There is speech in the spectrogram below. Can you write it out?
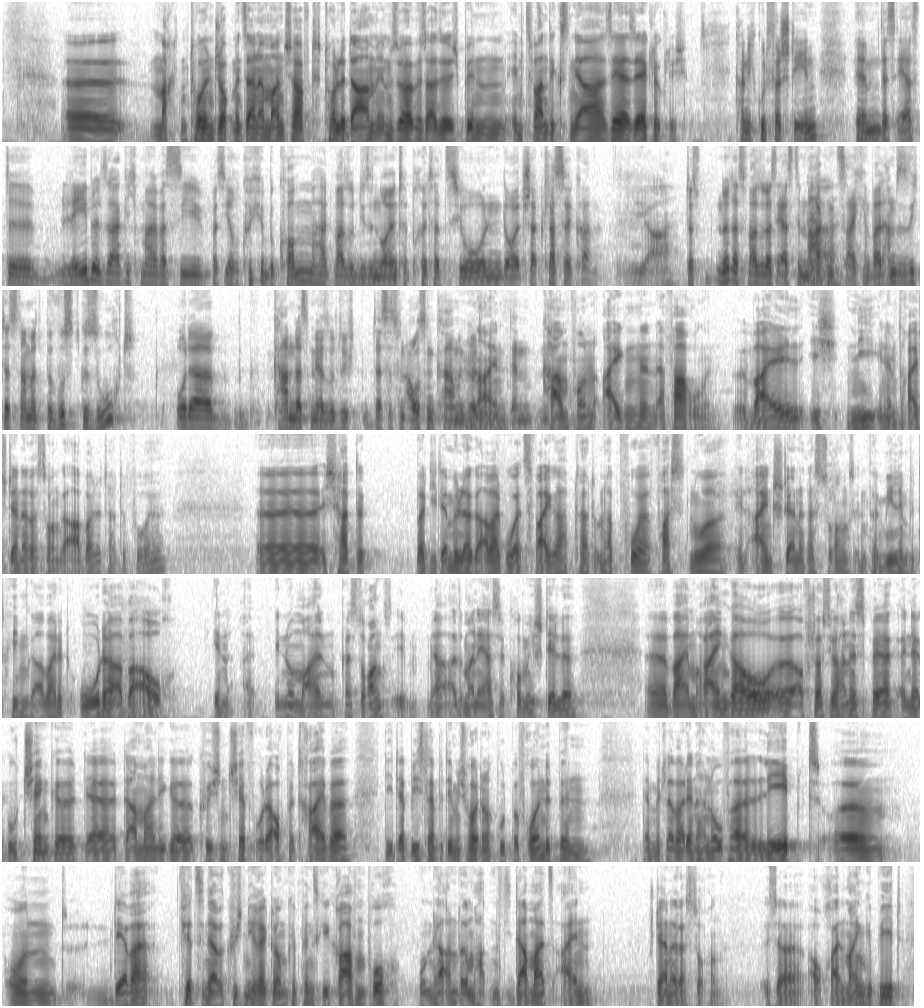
äh, macht einen tollen Job mit seiner Mannschaft, tolle Damen im Service. Also ich bin im 20. Jahr sehr, sehr glücklich. Kann ich gut verstehen. Ähm, das erste Label, sag ich mal, was, sie, was Ihre Küche bekommen hat, war so diese Neuinterpretation deutscher Klassiker. Ja. Das, ne, das war so das erste Markenzeichen. Ja. Haben Sie sich das damals bewusst gesucht? Oder kam das mehr so durch, dass es von außen kam? Nein, kam von eigenen Erfahrungen. Weil ich nie in einem Drei-Sterne-Restaurant gearbeitet hatte vorher. Äh, ich hatte bei Dieter Müller gearbeitet, wo er zwei gehabt hat und habe vorher fast nur in Ein-Sterne-Restaurants, in Familienbetrieben gearbeitet oder aber auch in, in normalen Restaurants eben. Ja, also meine erste Kommistelle äh, war im Rheingau äh, auf Schloss Johannesberg in der Gutschenke. Der damalige Küchenchef oder auch Betreiber Dieter Biesler, mit dem ich heute noch gut befreundet bin, der mittlerweile in Hannover lebt. Äh, und der war 14 Jahre Küchendirektor im Kempinski Grafenbruch. Unter anderem hatten sie damals ein Sterne-Restaurant. Ist ja auch Rhein-Main-Gebiet.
